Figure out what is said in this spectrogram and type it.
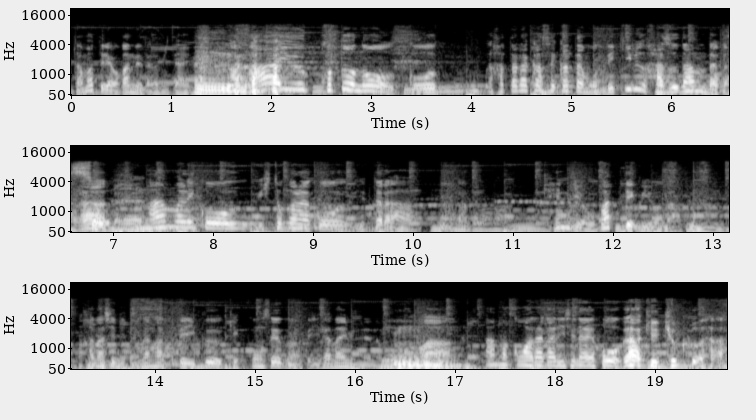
黙ってりゃ分かんねえだろみたいな、ああいうことのこう働かせ方もできるはずなんだからね。あんまりこう人からこう言ったら、うん。なんだろうな権利を奪っていくようなうん。話につながっていく結婚制度なんていらないみたいなものは、うん。あんま声高にしない方が結局は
